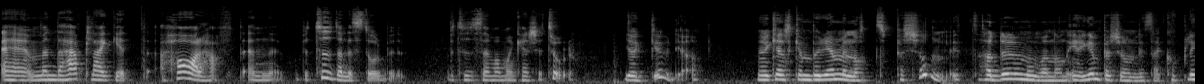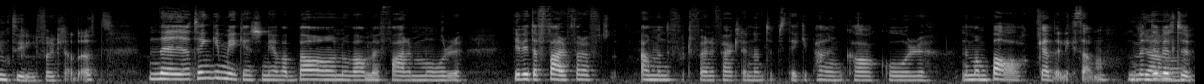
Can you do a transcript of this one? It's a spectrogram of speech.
Eh, Men det här plagget har haft en betydande stor be- betydelse än vad man kanske tror. Ja, gud ja. Men vi kanske kan börja med något personligt. Har du Moa någon egen personlig så här, koppling till förklädet? Nej, jag tänker mer kanske när jag var barn och var med farmor. Jag vet att farfar använde fortfarande förkläden när han typ steker pannkakor. När man bakade liksom. Men det är Ja. väl typ,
